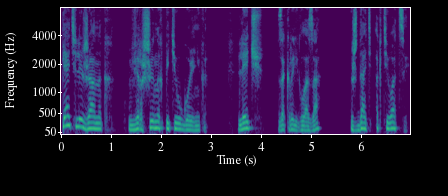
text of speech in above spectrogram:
«Пять лежанок в вершинах пятиугольника. Лечь, закрыть глаза, ждать активации».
